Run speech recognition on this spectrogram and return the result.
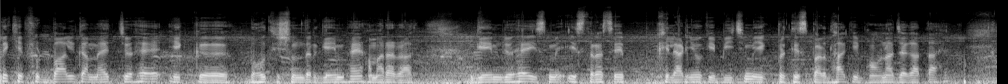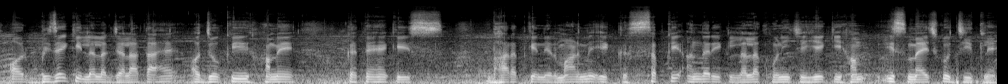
देखिए फुटबॉल का मैच जो है एक बहुत ही सुंदर गेम है। हमारा रा गेम जो है इसमें इस तरह से खिलाड़ियों के बीच में एक प्रतिस्पर्धा की भावना जगाता है और विजय की ललक जलाता है, और जो कि हमें कहते हैं कि इस भारत के निर्माण में एक सबके अंदर एक ललक होनी चाहिए कि हम इस मैच को जीत लें।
